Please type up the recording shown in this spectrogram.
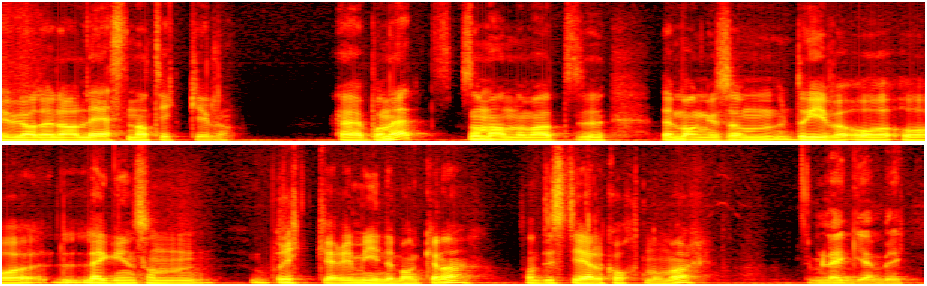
Hun hadde da lest en artikkel eh, på nett som handler om at eh, det er mange som driver og, og legger inn sånn brikker i minibankene. Sånn at de stjeler kortnummer. De legger legge en brikk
